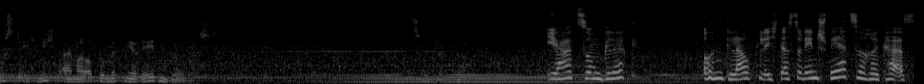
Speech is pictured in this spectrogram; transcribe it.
wusste ich nicht einmal, ob du mit mir reden würdest. Zum Glück doch. Ja, zum Glück. Unglaublich, dass du den Speer zurück hast.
